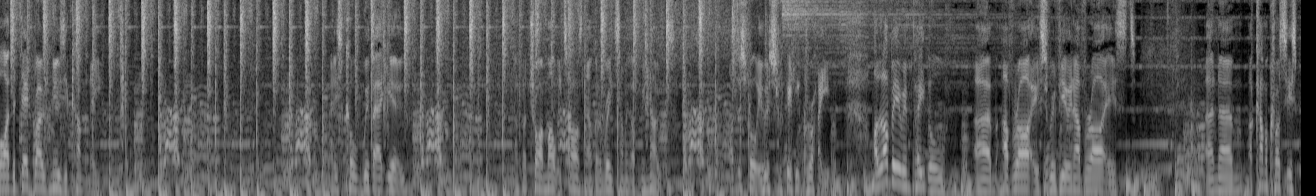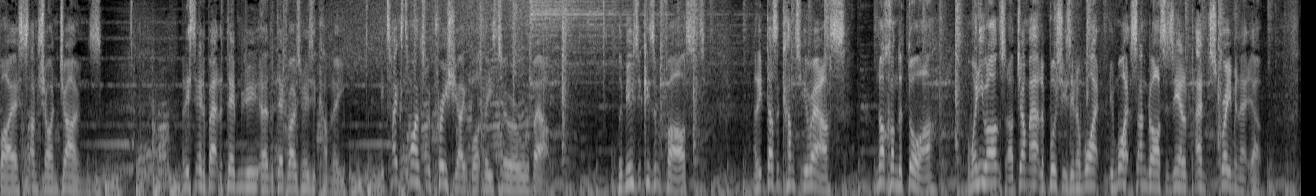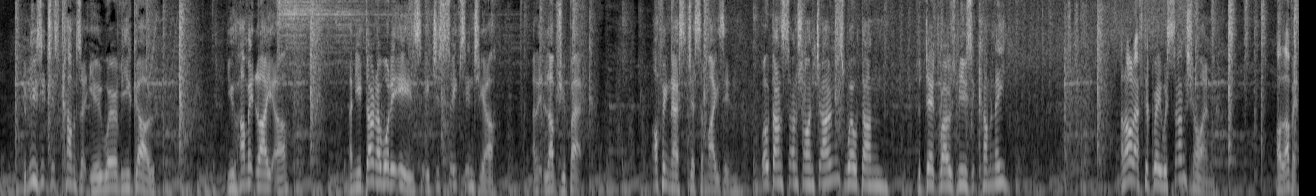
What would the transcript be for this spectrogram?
By the Dead Rose Music Company. And it's called Without You. I'm going to try and multitask now. I'm going to read something off my notes. I just thought it was really great. I love hearing people, um, other artists, reviewing other artists. And um, I come across this by Sunshine Jones. And he said about the Dead, uh, the Dead Rose Music Company, it takes time to appreciate what these two are all about. The music isn't fast, and it doesn't come to your house, knock on the door, and when you answer, I'll jump out of the bushes in a white in white sunglasses and yellow pants, screaming at you. The music just comes at you wherever you go. You hum it later, and you don't know what it is. It just seeps into you, and it loves you back. I think that's just amazing. Well done, Sunshine Jones. Well done, the Dead Rose Music Company. And I'll have to agree with Sunshine. I love it.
